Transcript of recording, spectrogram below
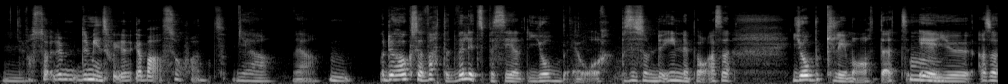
Det var så, du, du minns ju, jag bara så skönt. Ja, ja. Och det har också varit ett väldigt speciellt jobbår. Precis som du är inne på. Alltså, jobbklimatet är ju, alltså,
